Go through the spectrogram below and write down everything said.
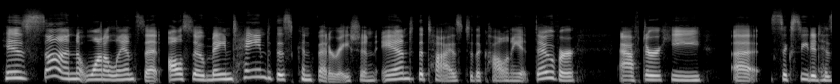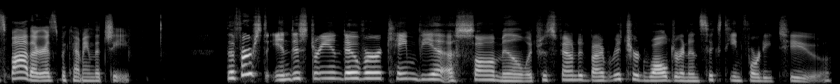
His son, Wanalancet, also maintained this confederation and the ties to the colony at Dover after he uh, succeeded his father as becoming the chief. The first industry in Dover came via a sawmill, which was founded by Richard Waldron in 1642.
